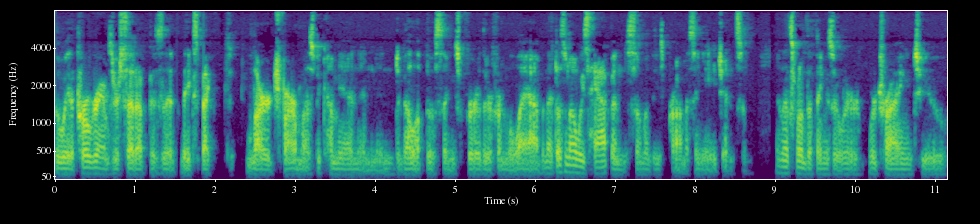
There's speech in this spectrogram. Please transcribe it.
the way the programs are set up is that they expect large pharmas to come in and, and develop those things further from the lab. And that doesn't always happen to some of these promising agents. And that's one of the things that we're, we're trying to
